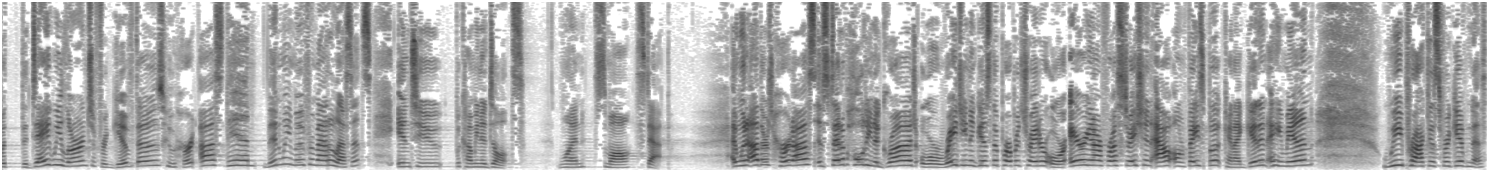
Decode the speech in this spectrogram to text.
But the day we learn to forgive those who hurt us, then, then we move from adolescence into becoming adults. One small step. And when others hurt us, instead of holding a grudge or raging against the perpetrator or airing our frustration out on Facebook, can I get an amen? We practice forgiveness.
